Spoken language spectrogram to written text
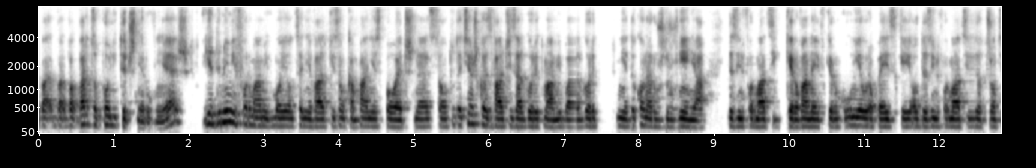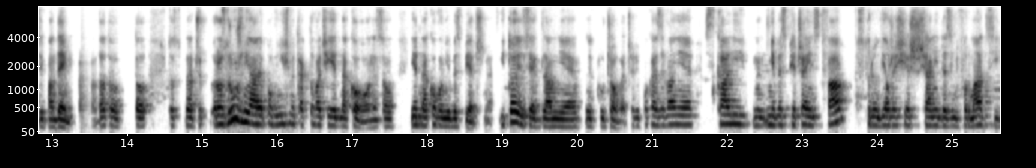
ba, ba- bardzo politycznie również. Jedynymi formami w mojej ocenie walki są kampanie społeczne. Są tutaj ciężko jest walczyć z algorytmami, bo algorytm nie dokona rozróżnienia dezinformacji kierowanej w kierunku Unii Europejskiej od dezinformacji dotyczącej pandemii. Prawda? To, to, to znaczy rozróżnia, ale powinniśmy traktować je jednakowo. One są jednakowo niebezpieczne. I to jest jak dla mnie kluczowe, czyli pokazywanie skali niebezpieczeństwa, z którym wiąże się sianie dezinformacji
